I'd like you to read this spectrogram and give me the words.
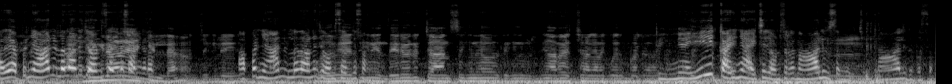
അതെ അപ്പൊ ഞാനുള്ളതാണ് ജോൺസന്റെ അപ്പൊ ഞാനുള്ളതാണ് എന്തെങ്കിലും ഒരു ചാൻസ് ഇങ്ങനെ അല്ലെങ്കിൽ ഞായറാഴ്ച അങ്ങനെ പിന്നെ ഈ കഴിഞ്ഞ ആഴ്ച ജോൺസന്റെ നാല് ദിവസം കഴിച്ചു നാല് ദിവസം.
